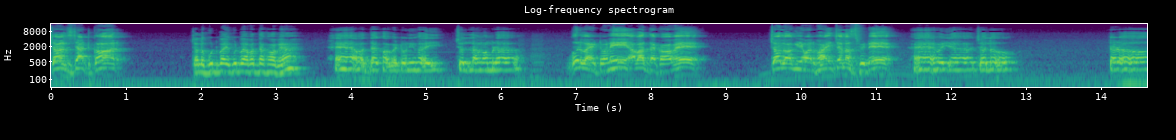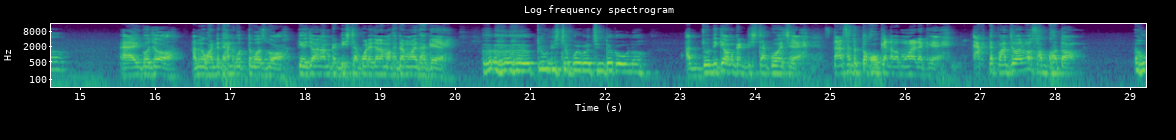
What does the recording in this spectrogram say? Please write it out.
চল স্টার্ট কর। চলো গুড বাই গুড বাই আবার দেখা হবে হ্যাঁ? হ্যাঁ আবার দেখা হবে টনি ভাই। চললাম আমরা। গুড বাই টনি আবার দেখা হবে। চলো আগে আমার ভাই চলো স্পিডে হ্যাঁ ভাইয়া চলো। টাটা। এই গোজো আমি ওখানটা ধ্যান করতে বসবো। কে যেন আমাকে ডিস্টার্ব করে যেন মাথাটা মনে থাকে। হ্যাঁ হ্যাঁ হ্যাঁ কেউ ডিস্টার্ব করবে না চিন্তা করো না। আর যদি কেউ আমাকে ডিস্টার্ব করেছে তার সাথে তোকেও কেলাবো মনে রেখে? একটা পাঁচ মারবো সব খতম। ও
